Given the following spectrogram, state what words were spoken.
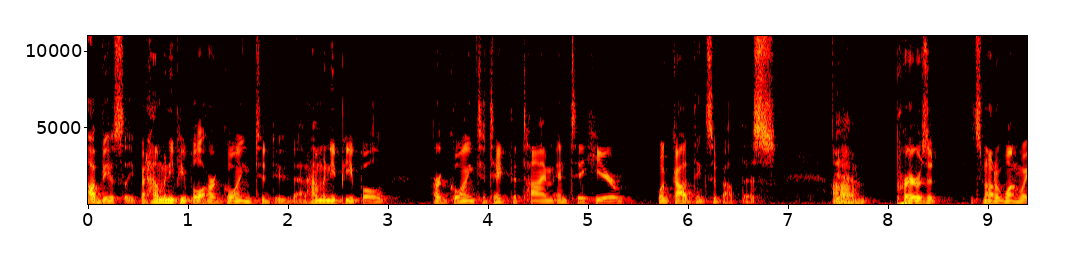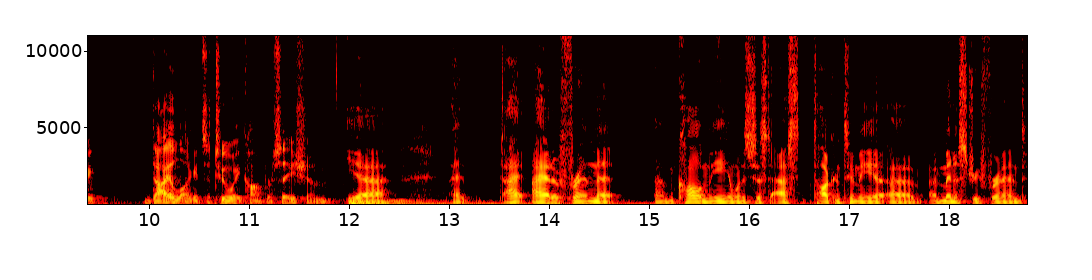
obviously, but how many people are going to do that? How many people are going to take the time and to hear what God thinks about this? Yeah. Um, prayer is a, it's not a one way dialogue, it's a two way conversation. Yeah, I, I, I had a friend that um, called me and was just asked, talking to me, a, a ministry friend.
